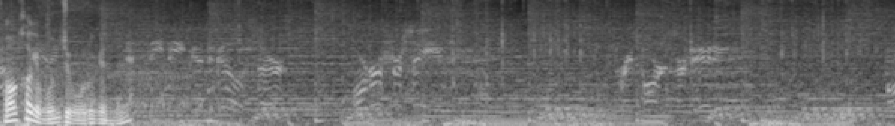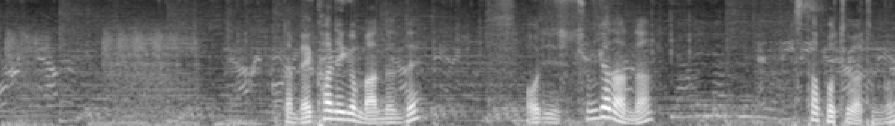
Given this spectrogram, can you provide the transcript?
정확하게 뭔지 모르겠네. 일단 메카닉은 맞는데? 어디 숨겨놨나? 스타포트 같은 거?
